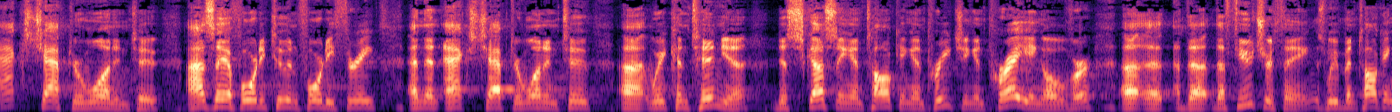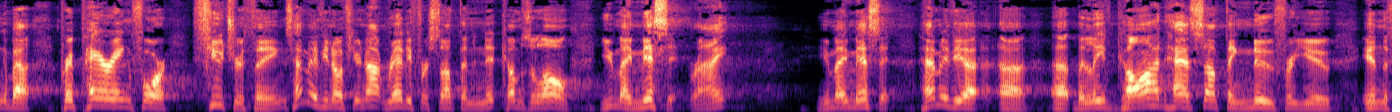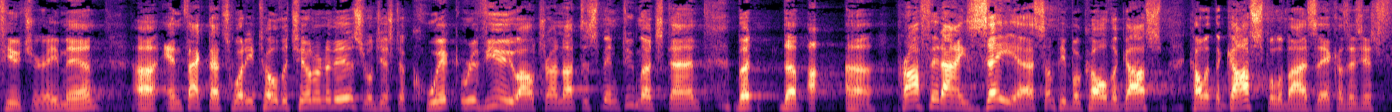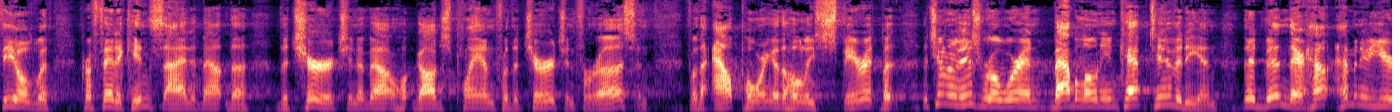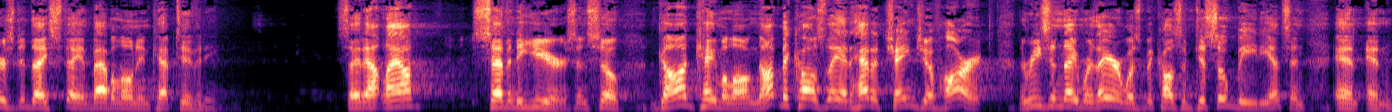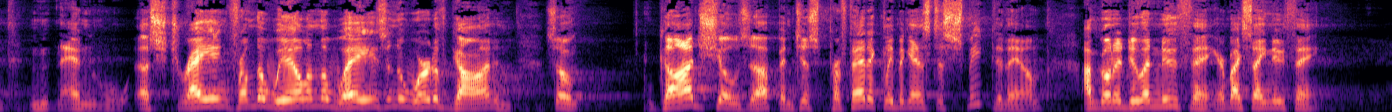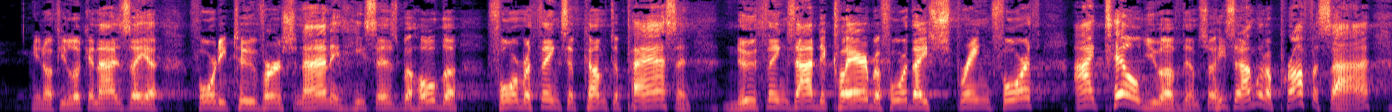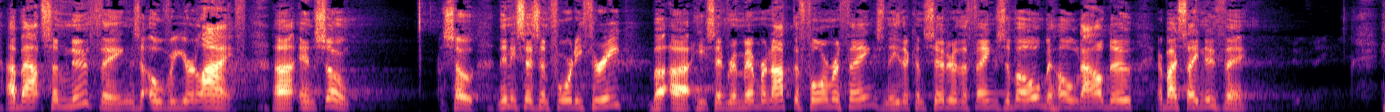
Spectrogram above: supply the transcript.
Acts chapter 1 and 2, Isaiah 42 and 43, and then Acts chapter 1 and 2. Uh, we continue discussing and talking and preaching and praying over uh, uh, the, the future things. We've been talking about preparing for future things. How many of you know if you're not ready for something and it comes along, you may miss it, right? You may miss it. How many of you uh, uh, believe God has something new for you in the future? Amen. Uh, in fact, that's what he told the children of Israel. Just a quick review. I'll try not to spend too much time, but the uh, uh, prophet Isaiah, some people call the gospel, call it the Gospel of Isaiah because it's just filled with prophetic insight about the the church and about God's plan for the church and for us and for the outpouring of the Holy Spirit. But the children of Israel were in Babylonian captivity and they'd been there. How, how many years did they stay in Babylonian captivity? Say it out loud. 70 years. And so God came along, not because they had had a change of heart. The reason they were there was because of disobedience and, and, and, and straying from the will and the ways and the word of God. And so God shows up and just prophetically begins to speak to them. I'm going to do a new thing. Everybody say new thing. You know, if you look in Isaiah 42 verse 9, he says, Behold, the former things have come to pass, and new things I declare before they spring forth. I tell you of them. So he said, I'm going to prophesy about some new things over your life. Uh, and so, so then he says in 43, but uh, he said, Remember not the former things, neither consider the things of old. Behold, I'll do, everybody say, new thing.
